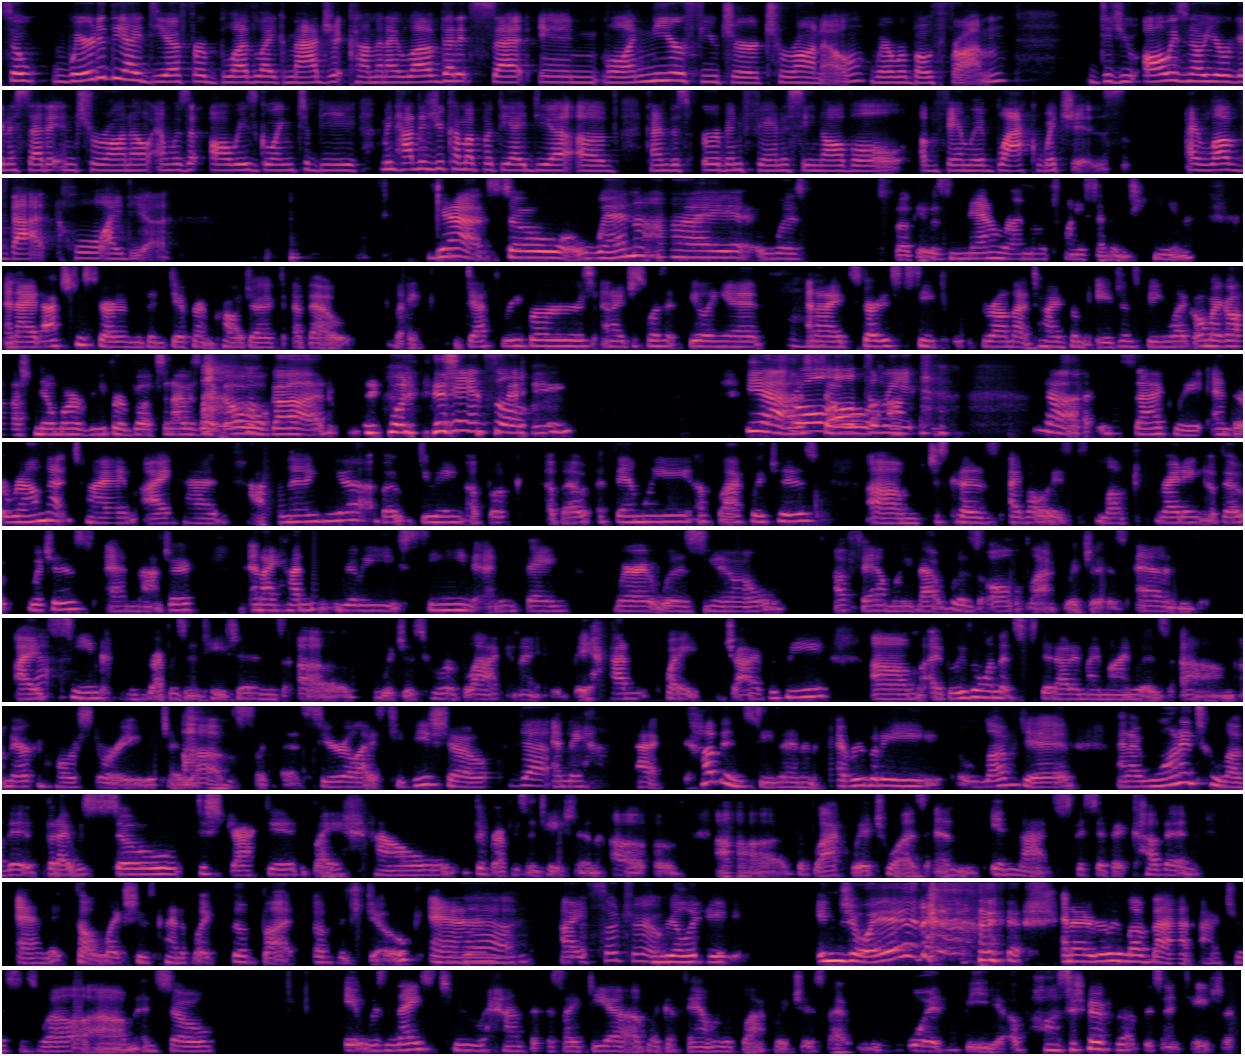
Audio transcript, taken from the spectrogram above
So, where did the idea for Blood Like Magic come? And I love that it's set in, well, a near future Toronto, where we're both from. Did you always know you were going to set it in Toronto? And was it always going to be? I mean, how did you come up with the idea of kind of this urban fantasy novel of a family of black witches? I love that whole idea. Yeah. So when I was book, it was NaNoWriMo 2017. And I had actually started with a different project about like Death Reapers and I just wasn't feeling it. Mm-hmm. And I started to see tweets around that time from agents being like, oh my gosh, no more Reaper books. And I was like, oh God, what is cancel? Happening? Yeah. Control so, Alt Delete. Um, yeah, exactly. And around that time, I had had an idea about doing a book about a family of Black witches. um, just because I've always loved writing about witches and magic. And I hadn't really seen anything where it was, you know, a family that was all Black witches. And I had yeah. seen representations of witches who were black, and I they hadn't quite jived with me. Um, I believe the one that stood out in my mind was um, American Horror Story, which I love. It's like a serialized TV show. Yeah. And they that Coven season, and everybody loved it. And I wanted to love it, but I was so distracted by how the representation of uh, the Black Witch was, and in that specific coven and it felt like she was kind of like the butt of the joke and yeah, i so true really enjoy it and i really love that actress as well um, and so it was nice to have this idea of like a family of black witches that would be a positive representation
